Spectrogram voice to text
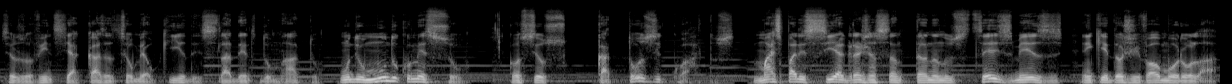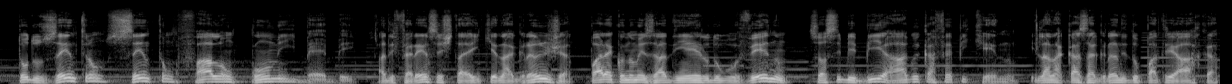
Seus ouvintes, e a casa do seu Melquiades, lá dentro do mato, onde o mundo começou, com seus 14 quartos. Mais parecia a Granja Santana nos seis meses em que Dogival morou lá. Todos entram, sentam, falam, comem e bebem. A diferença está em que na granja, para economizar dinheiro do governo, só se bebia água e café pequeno. E lá na casa grande do patriarca,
